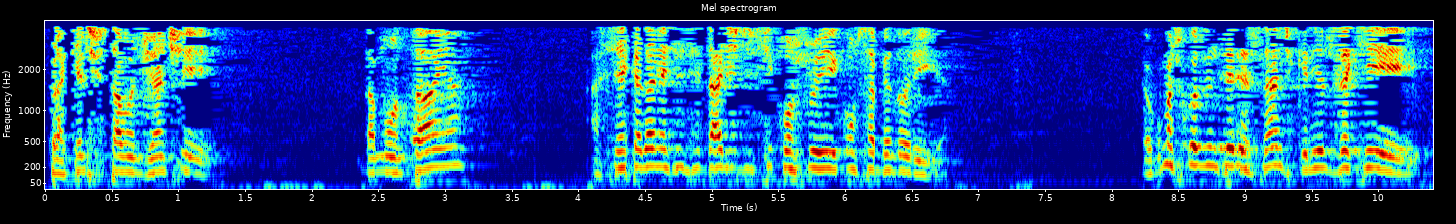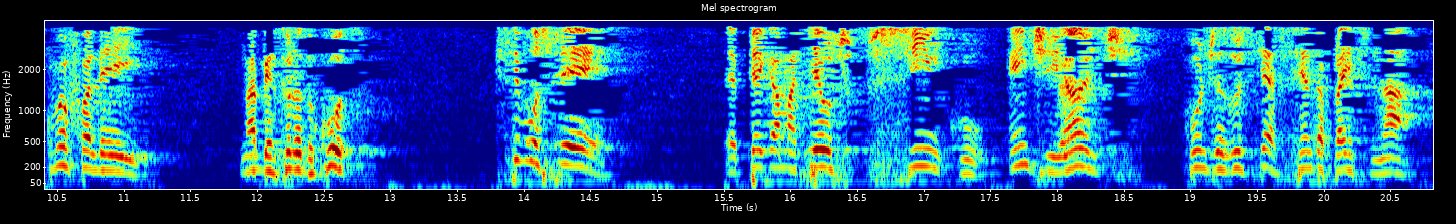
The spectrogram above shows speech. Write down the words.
para aqueles que estavam diante da montanha acerca da necessidade de se construir com sabedoria. Algumas coisas interessantes, queridos, é que, como eu falei na abertura do culto, se você é, pegar Mateus 5 em diante, quando Jesus se assenta para ensinar,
